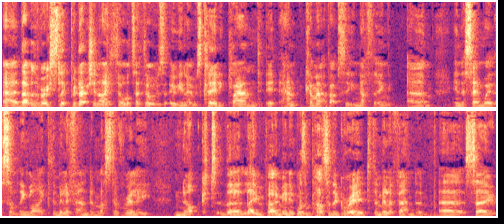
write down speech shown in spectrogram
uh, that was a very slick production. I thought. I thought it was, you know, it was clearly planned. It hadn't come out of absolutely nothing. Um, in the same way that something like the Milifandom must have really knocked the Labour Party. I mean, it wasn't part of the grid, the Milifandom. Uh, so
